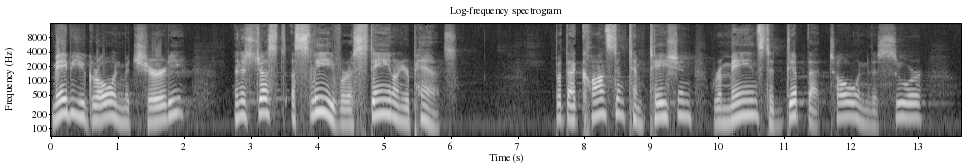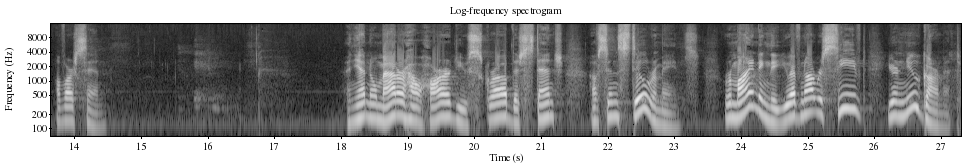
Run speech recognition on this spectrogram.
Maybe you grow in maturity and it's just a sleeve or a stain on your pants. But that constant temptation remains to dip that toe into the sewer of our sin. And yet, no matter how hard you scrub, the stench of sin still remains, reminding thee you have not received your new garment.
